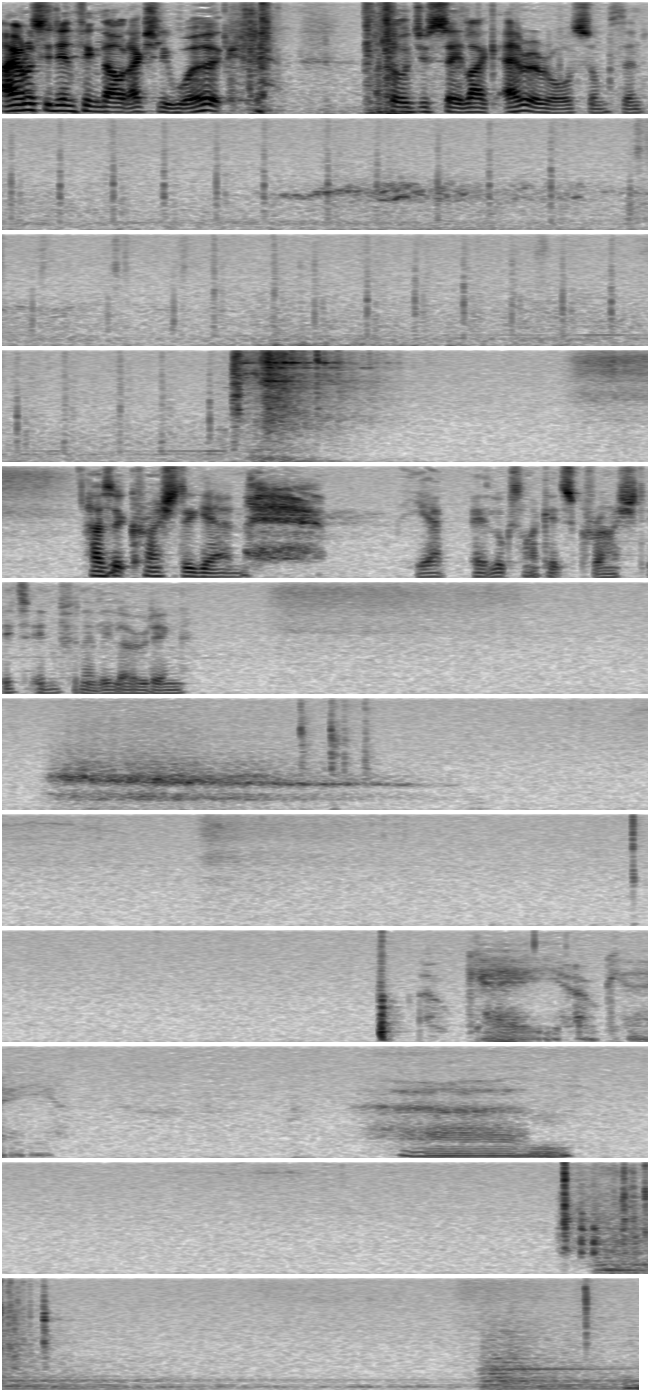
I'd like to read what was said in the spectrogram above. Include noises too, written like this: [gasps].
I honestly didn't think that would actually work. [laughs] I thought it would just say like error or something. Has it crashed again? [sighs] Yep, it looks like it's crashed. It's infinitely loading. Okay, okay. Um,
